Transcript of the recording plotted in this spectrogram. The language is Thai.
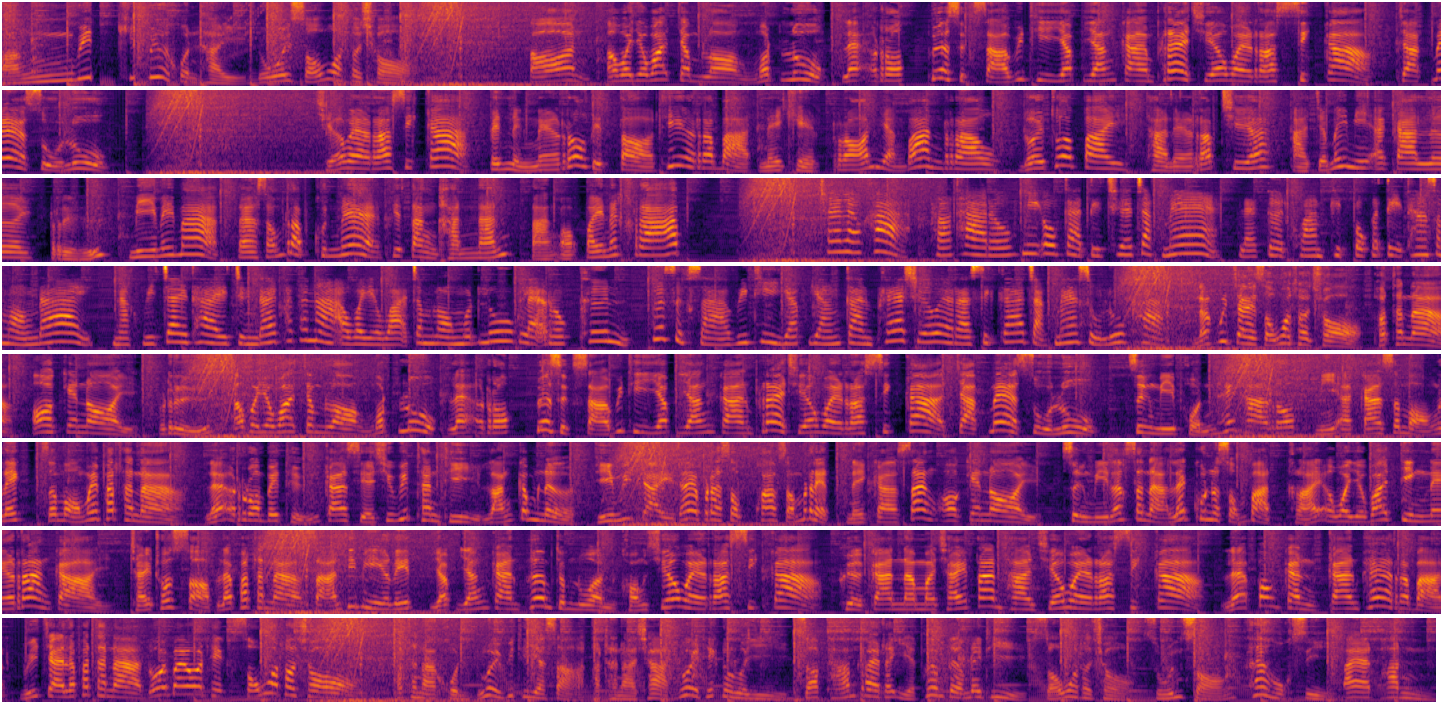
ลังวิทย์คิดเพื่อคนไทย โดย สวทช ตอนอวัยวะจำลองมดลูกและรกเพื่อศึกษาวิธียับยั้งการแพร่เชื้อไวรัสซิก้า จากแม่สู่ลูก เชื้อไวรัสซิก้า เป็นหนึ่งในโรคติดต่อที่ระบาดในเขตร้อนอย่างบ้านเรา โดยทั่วไปถ้าได้รับเชื้ออาจจะไม่มีอาการเลย หรือมีไม่มาก แต่สำหรับคุณแม่ที่ตั้งครรภ์นั้นต่างออกไปนะครับ ใช่แล้วค่ะ เพราะทารกมีโอกาสติดเชื้อจากแม่ และเกิดความผิดปกติทางสมองได้ นักวิจัยไทยจึงได้พัฒนาอวัยวะจำลองมดลูกและรกขึ้น เพื่อศึกษาวิธียับยั้งการแพร่เชื้อไวรัสซิก้าจากแม่สู่ลูกค่ะ นักวิจัย สวทช พัฒนา organoid หรืออวัยวะจำลองมดลูกและรก เพื่อศึกษาวิธียับยั้งการแพร่เชื้อไวรัสซิก้าจากแม่สู่ลูกซึ่งมีผลให้ทารกมีอาการสมองเล็ก สมองไม่พัฒนา และรวมไปถึงการเสียชีวิตทันทีหลังกำเนิด ทีมวิจัยได้ประสบความสำเร็จในการสร้าง organoid ซึ่งมีลักษณะและคุณสมบัติคล้ายอวัยวะจริงในร่างกาย ใช้ทดสอบและพัฒนาสารที่มีฤทธิ์ยับยั้งการเพิ่มจำนวนของเชื้อไวรัสซิก้า เพื่อการนำมาใช้ต้านทานเชื้อไวรัสซิก้า และป้องกันการแพร่ระบาดวิจัยและพัฒนาโดยไบโอเทค สวทช พัฒนาคนด้วยวิทยาศาสตร์ พัฒนาชาติด้วยเทคโนโลยีสอบถามรายละเอียดเพิ่มเติมได้ที่ สวทช 02 564 8000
